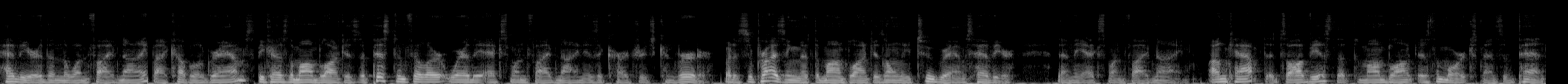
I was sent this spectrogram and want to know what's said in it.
heavier than the 159 by a couple of grams, because the Mont Blanc is a piston filler, where the X159 is a cartridge converter. But it's surprising that the Mont Blanc is only two grams heavier than the X159. Uncapped, it's obvious that the Mont Blanc is the more expensive pen.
